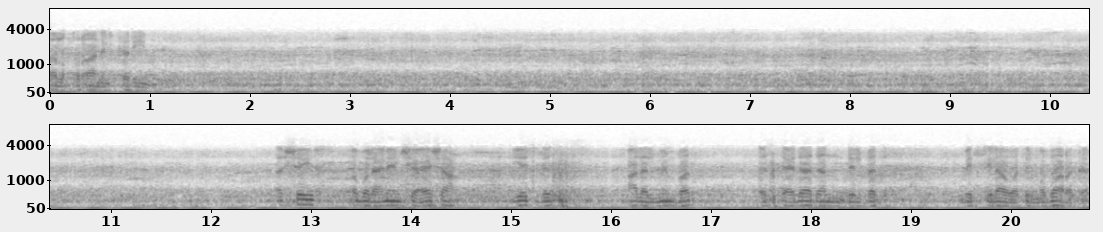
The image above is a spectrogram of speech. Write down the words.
القرآن الكريم. الشيخ أبو العينين شعيشع يجلس على المنبر استعدادا للبدء بالتلاوة المباركة.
